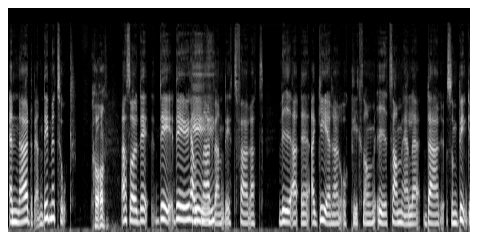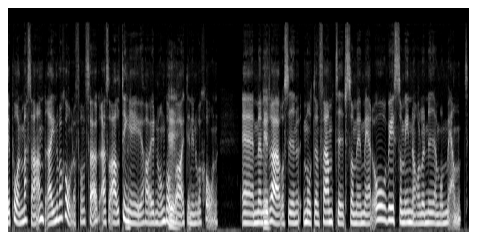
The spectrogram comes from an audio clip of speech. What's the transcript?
En nödvändig metod. Ja. Alltså det, det, det är ju helt nödvändigt för att vi äh, agerar och liksom i ett samhälle där, som bygger på en massa andra innovationer från förr. Alltså allting är, har ju någon gång mm. varit en innovation. Eh, men vi mm. rör oss in mot en framtid som är mer oviss, som innehåller nya moment,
